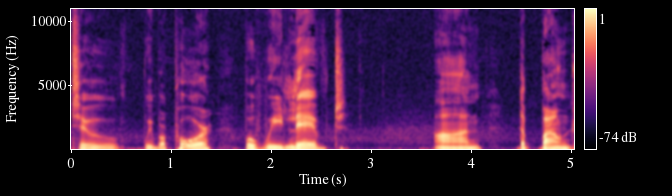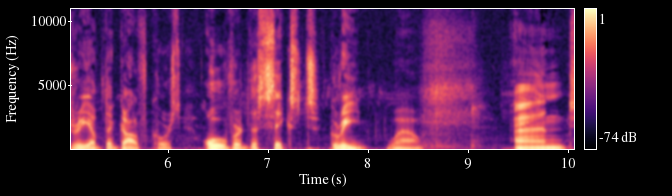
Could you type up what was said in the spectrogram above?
to, we were poor, but we lived on the boundary of the golf course over the sixth green. Wow. And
